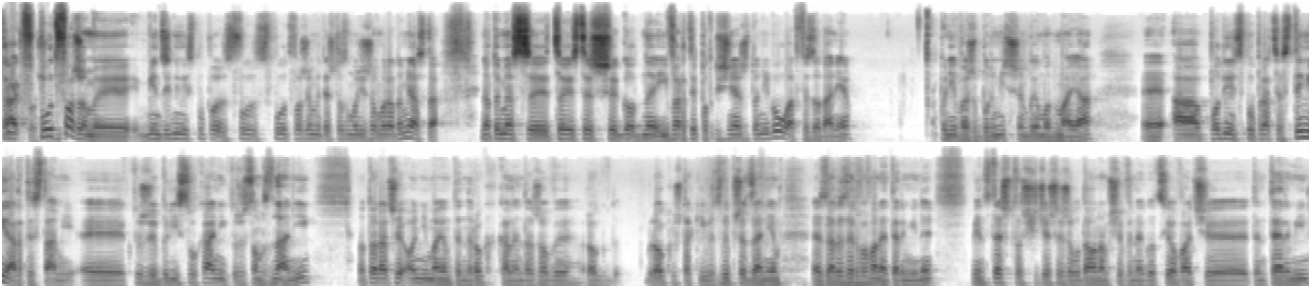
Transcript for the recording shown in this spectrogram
Tak, współtworzą. Między innymi współtworzymy też to z Młodzieżową Radą Miasta. Natomiast co jest też godne i warte podkreślenia, że to nie było łatwe zadanie, ponieważ burmistrzem byłem od maja, a podjąć współpracę z tymi artystami, e, którzy byli słuchani, którzy są znani, no to raczej oni mają ten rok kalendarzowy, rok, rok już taki z wyprzedzeniem, e, zarezerwowane terminy, więc też to się cieszę, że udało nam się wynegocjować e, ten termin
